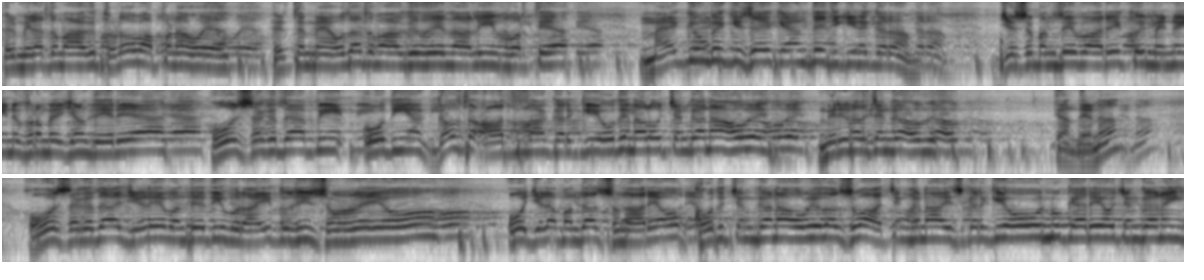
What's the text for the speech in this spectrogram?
ਫਿਰ ਮੇਰਾ ਦਿਮਾਗ ਥੋੜਾ ਆਪਣਾ ਹੋਇਆ। ਫਿਰ ਤੇ ਮੈਂ ਉਹਦਾ ਦਿਮਾਗ ਦੇ ਨਾਲ ਹੀ ਵਰਤਿਆ। ਮੈਂ ਕਿਉਂ ਵੀ ਕਿਸੇ ਕਹਿਣ ਤੇ ਯਕੀਨ ਕਰਾਂ? ਜਿਸ ਬੰਦੇ ਬਾਰੇ ਕੋਈ ਮੈਨੂੰ ਇਨਫੋਰਮੇਸ਼ਨ ਦੇ ਰਿਹਾ, ਹੋ ਸਕਦਾ ਵੀ ਉਹਦੀਆਂ ਗਲਤ ਆਦਤਾਂ ਕਰਕੇ ਉਹਦੇ ਨਾਲ ਉਹ ਚੰਗਾ ਨਾ ਹੋਵੇ, ਮੇਰੇ ਨਾਲ ਚੰਗਾ ਹੋਵੇ। ਧਿਆਨ ਦੇਣਾ। ਹੋ ਸਕਦਾ ਜਿਹੜੇ ਬੰਦੇ ਦੀ ਬੁਰਾਈ ਤੁਸੀਂ ਸੁਣ ਰਹੇ ਹੋ, ਉਹ ਜਿਹੜਾ ਬੰਦਾ ਸੁਣਾ ਰਿਹਾ, ਉਹ ਖੁਦ ਚੰਗਾ ਨਾ ਹੋਵੇ, ਉਹਦਾ ਸੁਭਾਅ ਚੰਗਾ ਨਾ, ਇਸ ਕਰਕੇ ਉਹ ਉਹਨੂੰ ਕਹਿ ਰਹੇ, ਉਹ ਚੰਗਾ ਨਹੀਂ।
